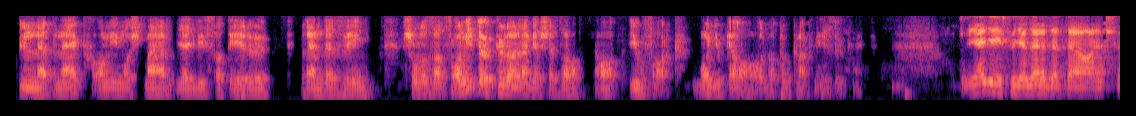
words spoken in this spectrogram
ünnepnek, ami most már egy visszatérő rendezvény sorozat. Szóval mitől különleges ez a, a Jufark? Mondjuk el a hallgatóknak, nézőknek. Ugye egyrészt ugye az eredete az,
